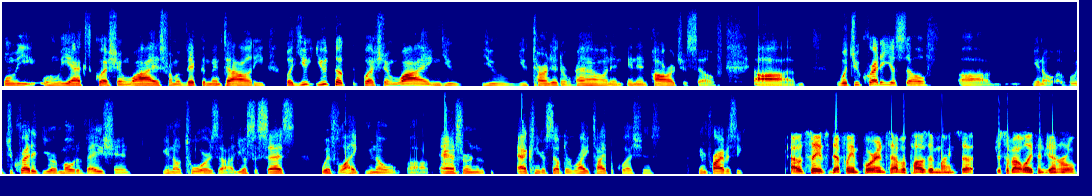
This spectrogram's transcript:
when we when we ask the question why is from a victim mentality, but you you took the question why and you you you turned it around and, and empowered yourself. Uh, would you credit yourself? Uh, you know, would you credit your motivation? You know, towards uh, your success with like you know uh, answering asking yourself the right type of questions in privacy? I would say it's definitely important to have a positive mindset just about life in general.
